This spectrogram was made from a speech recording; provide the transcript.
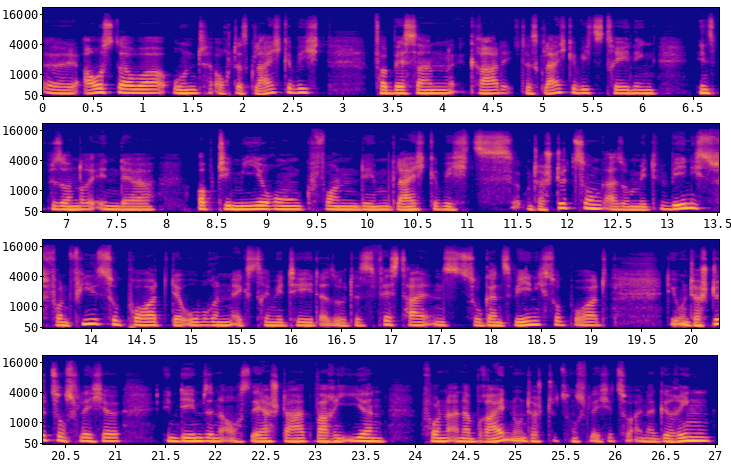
äh, Ausdauer und auch das Gleichgewicht verbessern. Gerade das Gleichgewichtstraining, insbesondere in der Optimierung von dem Gleichgewichtsunterstützung, also mit wenig von viel Support der oberen Extremität, also des Festhaltens zu ganz wenig Support, die Unterstützungsfläche in dem Sinne auch sehr stark variieren von einer breiten Unterstützungsfläche zu einer geringen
